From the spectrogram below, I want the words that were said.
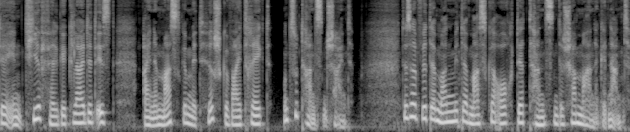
der in Tierfell gekleidet ist, eine Maske mit Hirschgeweih trägt und zu tanzen scheint. Deshalb wird der Mann mit der Maske auch der tanzende Schamane genannt.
